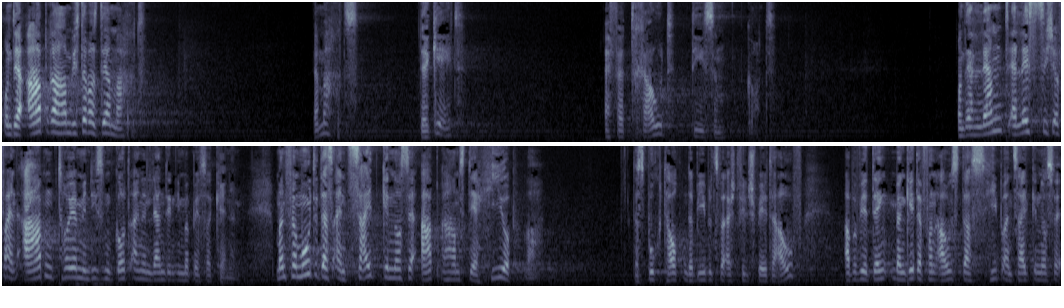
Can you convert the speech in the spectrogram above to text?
und der Abraham, wisst ihr, was der macht? Der macht's. Der geht. Er vertraut diesem Gott. Und er lernt, er lässt sich auf ein Abenteuer mit diesem Gott einen lernen, den immer besser kennen. Man vermutet, dass ein Zeitgenosse Abrahams der Hiob war. Das Buch taucht in der Bibel zwar erst viel später auf, aber wir denken, man geht davon aus, dass Hiob ein Zeitgenosse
